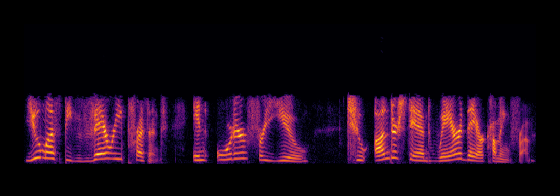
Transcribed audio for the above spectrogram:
You must be very present in order for you to understand where they are coming from.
